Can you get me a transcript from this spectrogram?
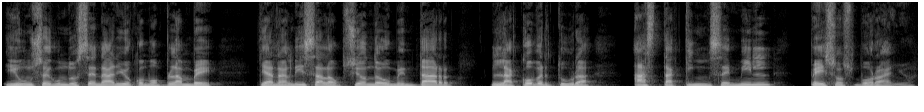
y un segundo escenario como plan B que analiza la opción de aumentar la cobertura hasta 15 mil pesos por año.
